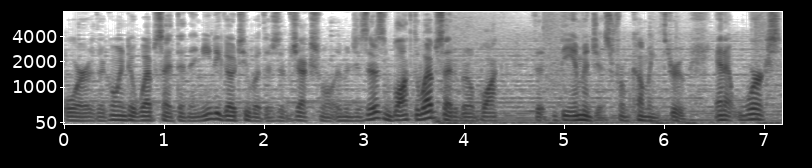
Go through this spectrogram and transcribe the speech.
or they're going to a website that they need to go to, but there's objectionable images, it doesn't block the website, but it'll block the, the images from coming through. And it works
